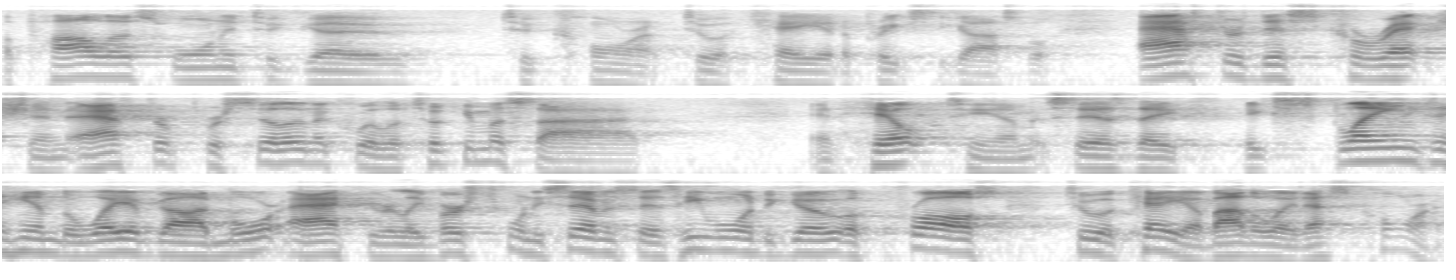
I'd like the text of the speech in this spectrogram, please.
Apollos wanted to go to Corinth, to Achaia, to preach the gospel. After this correction, after Priscilla and Aquila took him aside and helped him, it says they explained to him the way of God more accurately. Verse 27 says he wanted to go across to Achaia. By the way, that's Corinth.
